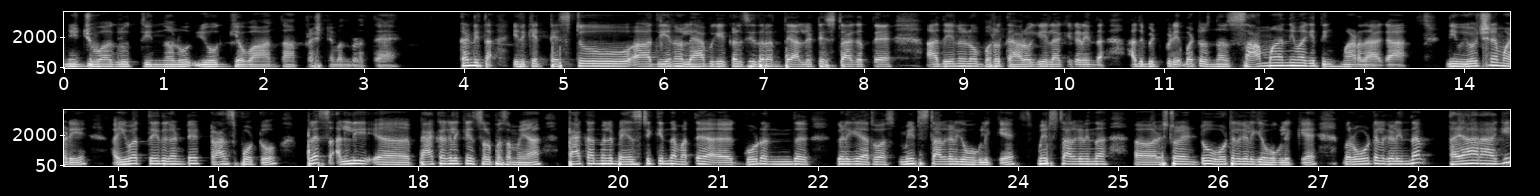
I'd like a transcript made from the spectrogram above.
ನಿಜವಾಗ್ಲೂ ತಿನ್ನಲು ಯೋಗ್ಯವಾ ಅಂತ ಪ್ರಶ್ನೆ ಬಂದ್ಬಿಡುತ್ತೆ. ಖಂಡಿತ. ಇದಕ್ಕೆ ಟೆಸ್ಟ್ ಅದೇನೋ ಲ್ಯಾಬ್ಗೆ ಕಳಿಸಿದ್ರಂತೆ, ಅಲ್ಲಿ ಟೆಸ್ಟ್ ಆಗುತ್ತೆ, ಅದೇನೇನೋ ಬರುತ್ತೆ ಆರೋಗ್ಯ ಇಲಾಖೆ ಕಡೆಯಿಂದ, ಅದು ಬಿಟ್ಬಿಡಿ. ಬಟ್ ನಾವು ಸಾಮಾನ್ಯವಾಗಿ ಥಿಂಕ್ ಮಾಡಿದಾಗ, ನೀವು ಯೋಚನೆ ಮಾಡಿ, ಐವತ್ತೈದು ಗಂಟೆ ಟ್ರಾನ್ಸ್ಪೋರ್ಟು ಪ್ಲಸ್ ಅಲ್ಲಿ ಪ್ಯಾಕ್ ಆಗಲಿಕ್ಕೆ ಸ್ವಲ್ಪ ಸಮಯ ಪ್ಯಾಕ್ ಆದ್ಮೇಲೆ ಮೆಜೆಸ್ಟಿಕ್ ಇಂದ ಮತ್ತೆ ಗಳಿಗೆ ಅಥವಾ ಮೀಟ್ ಸ್ಟಾಲ್ಗಳಿಗೆ ಹೋಗ್ಲಿಕ್ಕೆ ಮೀಟ್ ಸ್ಟಾಲ್ಗಳಿಂದ ರೆಸ್ಟೋರೆಂಟು ಹೋಟೆಲ್ಗಳಿಗೆ ಹೋಗ್ಲಿಕ್ಕೆ ಹೋಟೆಲ್ಗಳಿಂದ ತಯಾರಾಗಿ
